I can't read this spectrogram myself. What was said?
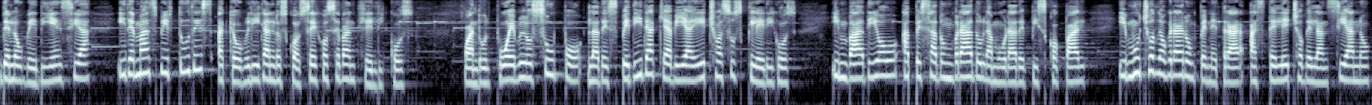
de la obediencia y demás virtudes a que obligan los consejos evangélicos. Cuando el pueblo supo la despedida que había hecho a sus clérigos, invadió apesadumbrado la morada episcopal y muchos lograron penetrar hasta el lecho del anciano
